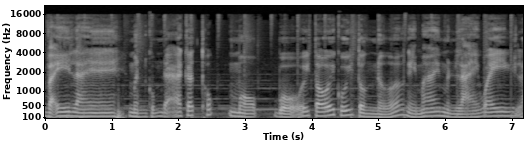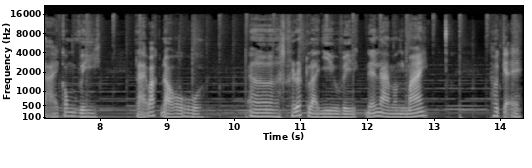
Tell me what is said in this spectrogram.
Vậy là mình cũng đã kết thúc một buổi tối cuối tuần nữa. Ngày mai mình lại quay lại công việc Lại bắt đầu uh, rất là nhiều việc để làm vào ngày mai. Thôi kệ.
